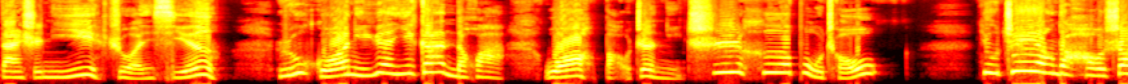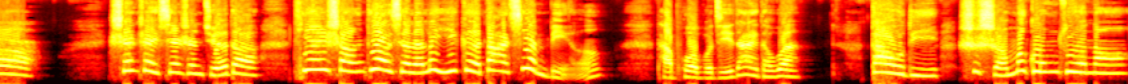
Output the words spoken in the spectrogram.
但是你准行。如果你愿意干的话，我保证你吃喝不愁。有这样的好事儿，山寨先生觉得天上掉下来了一个大馅饼。他迫不及待地问：“到底是什么工作呢？”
